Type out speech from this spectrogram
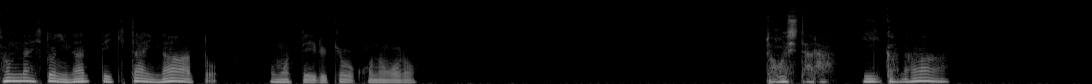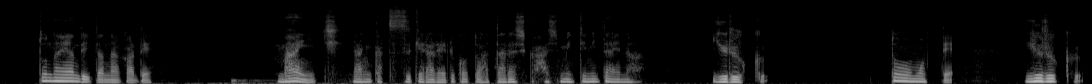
そんな人になっていきたいなぁと思っている今日この頃。どうしたらいいかなと悩んでいた中で毎日何か続けられることを新しく始めてみたいなゆるくと思ってゆるく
